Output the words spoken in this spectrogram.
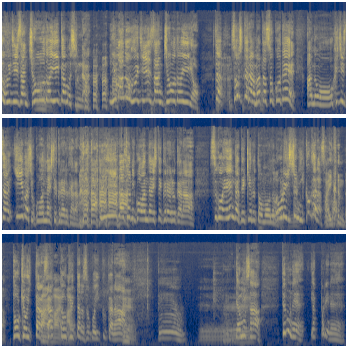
今の藤井さんちょうどいいかもしんない。今の藤井さんちょうどいいよ。だそしたらまたそこで、あのー藤井さんいい場所ご案内してくれるから。いい場所にご案内してくれるからすごい縁ができると思うの。でね。俺一緒に行くからそこ。あ行くんだ。東京行ったらさ、はいはいはい。東京行ったらそこ行くから、えうん。え。でもさでもねやっぱりね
